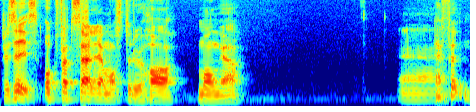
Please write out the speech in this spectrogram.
Precis. Och för att sälja måste du ha många Eh, FUn.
